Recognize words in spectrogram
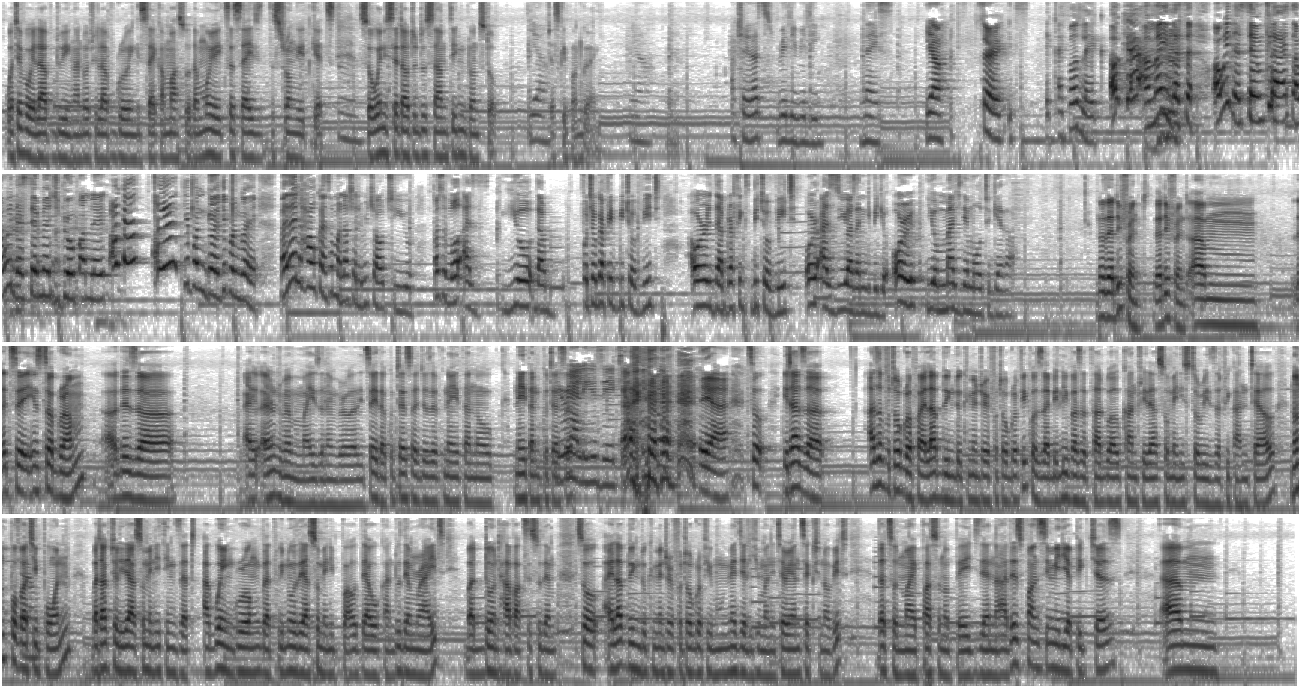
whatever we love doing and what we love growing is like a muscle the more you exercise the stronger it gets mm. so when you set out to do something don't stop yeah just keep on going yeah, yeah. actually that's really really nice yeah sorry it's I felt like, okay, am I in the same? Are we the same class? Are we the same age group? I'm like, okay, okay, keep on going, keep on going. But then, how can someone actually reach out to you? First of all, as you the photography bit of it, or the graphics bit of it, or as you as an individual, or you merge them all together. No, they're different. They're different. Um, let's say Instagram. Uh, there's a I, I don't remember my username very well. It's either Kutesa Joseph Nathan or Nathan Kutesa. You really use it, yeah. yeah. So it has a as a photographer, I love doing documentary photography because I believe as a third world country, there are so many stories that we can tell. Not poverty Sure. porn, but actually there are so many things that are going wrong that we know there are so many people out there who can do them right, but don't have access to them. So I love doing documentary photography, majorly humanitarian section of it. That's on my personal page. Then uh, there's fancy media pictures. Um,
